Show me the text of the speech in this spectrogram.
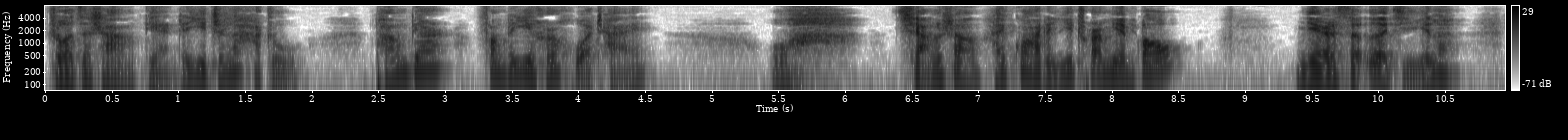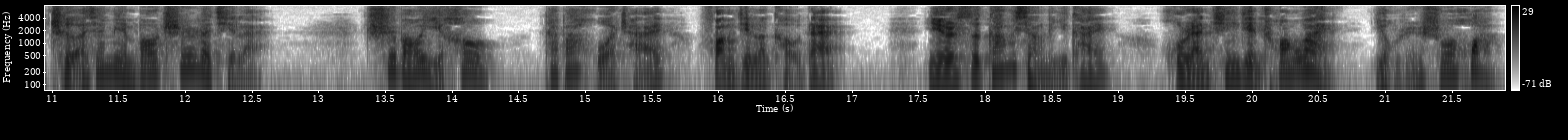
桌子上点着一支蜡烛，旁边放着一盒火柴。哇，墙上还挂着一串面包。尼尔斯饿极了，扯下面包吃了起来。吃饱以后，他把火柴放进了口袋。尼尔斯刚想离开，忽然听见窗外。有人说话：“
